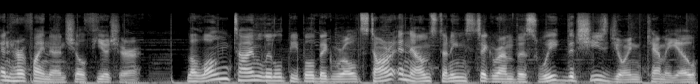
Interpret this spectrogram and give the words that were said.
and her financial future. The longtime Little People Big World star announced on Instagram this week that she's joined Cameo.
